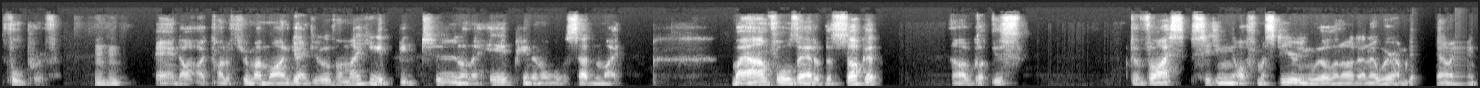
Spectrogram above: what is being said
foolproof. Mm-hmm. And I, I, kind of threw my mind going through, if I'm making a big turn on a hairpin and all of a sudden my my arm falls out of the socket, I've got this device sitting off my steering wheel and I don't know where I'm going.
